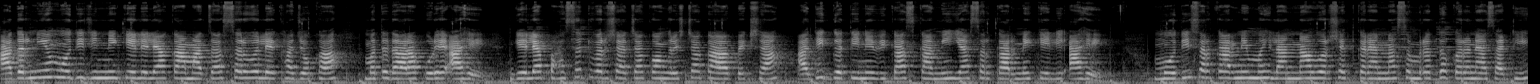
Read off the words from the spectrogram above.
आदरणीय मोदीजींनी केलेल्या कामाचा सर्व लेखाजोखा मतदारापुढे आहे. गेल्या पासष्ट वर्षाच्या काँग्रेसच्या काळापेक्षा अधिक गतीने विकास कामी या सरकारने केली आहे. मोदी सरकारने महिलांना व शेतकऱ्यांना समृद्ध करण्यासाठी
